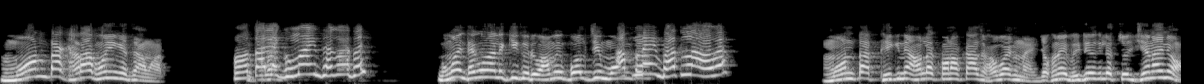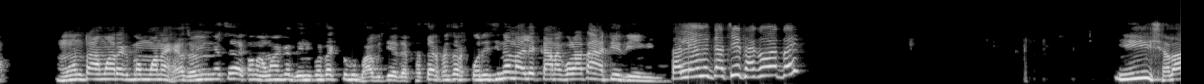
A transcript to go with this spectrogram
মনটা খারাপ হয়ে গেছে আমার। ও তাহলে ঘুমাই থাকো তাই। ঘুমাই থাকব নাহলে কি করব? আমি বলছি মনটা আপনি ভাতলা হবে। মনটা ঠিক না হলে কোনো কাজ হবে না যখন এই ভিডিও গুলো চলছে নাই না মনটা আমার একদম মানে হেজ হয়ে গেছে। এখন আমাকে দিন কথা একটু ভাবিতে দে ফেচার ফেচার করেছি না নাহলে কানা গোড়াটা আটিয়ে দিয়ে নিবি। তাহলে আমি যাচ্ছি থাকো তাই। ই শালা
